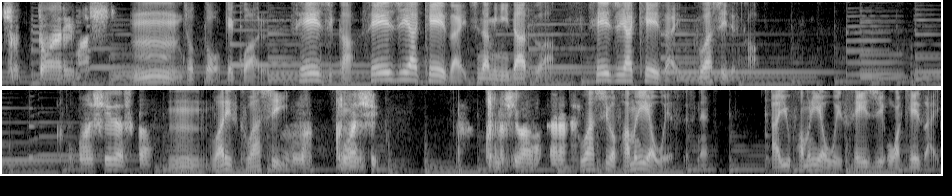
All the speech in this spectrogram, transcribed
ちょっとあります。うーん、ちょっと結構ある。政治家、政治や経済、ちなみにダースは政治や経済詳しいですか？詳しいですか？うん、what is 詳しいまあ、詳しい。詳しいはわからない。詳しいは familiar with ですね。Are you familiar with 政治 or 経済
